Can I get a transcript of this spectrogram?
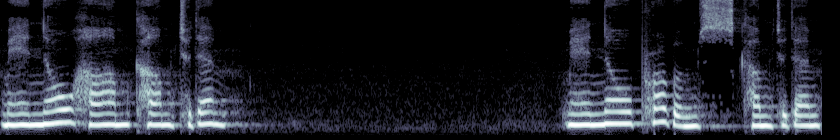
May no harm come to them. May no problems come to them.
